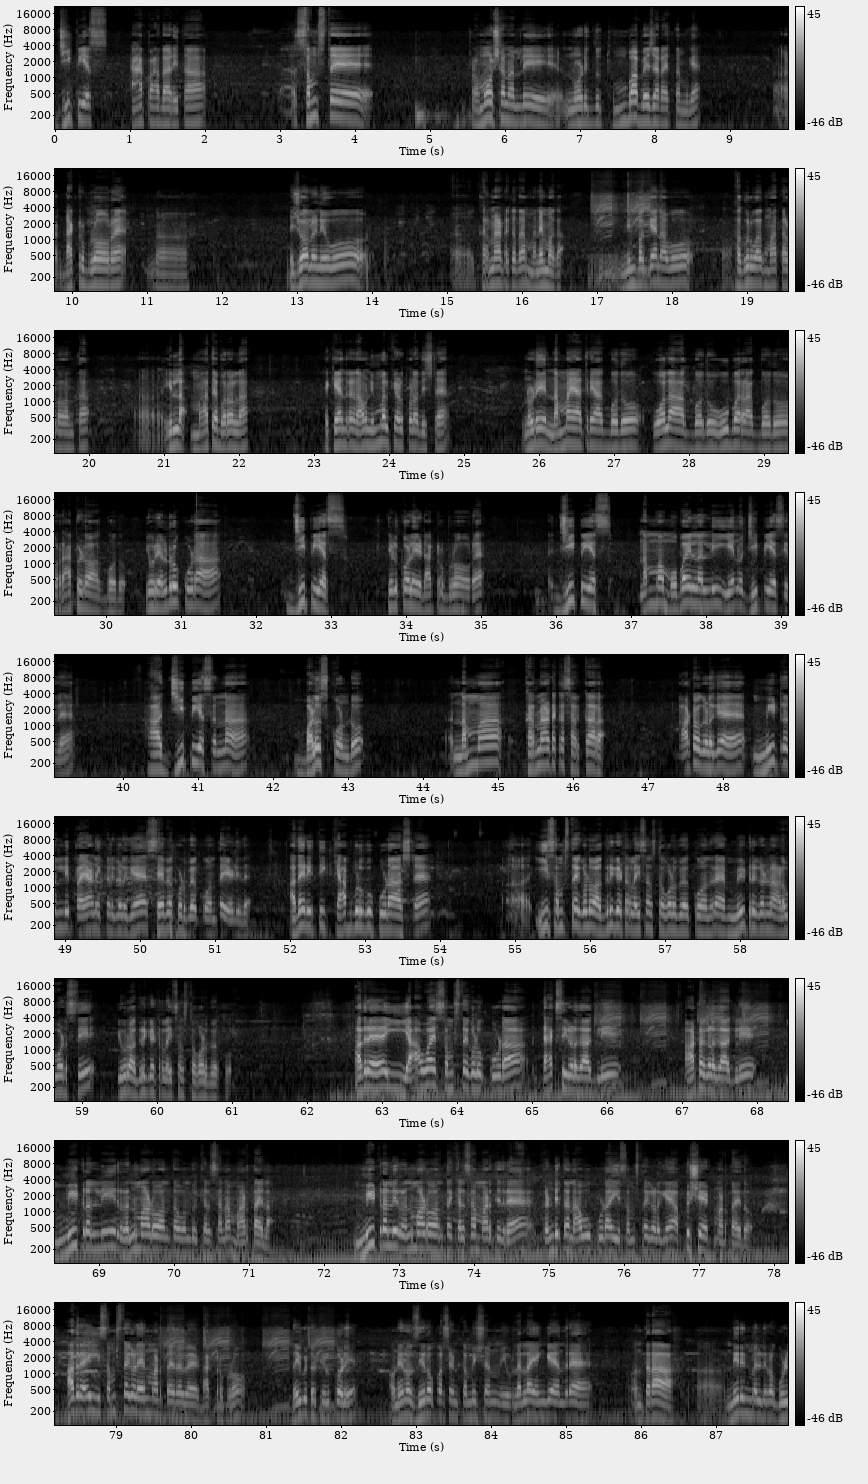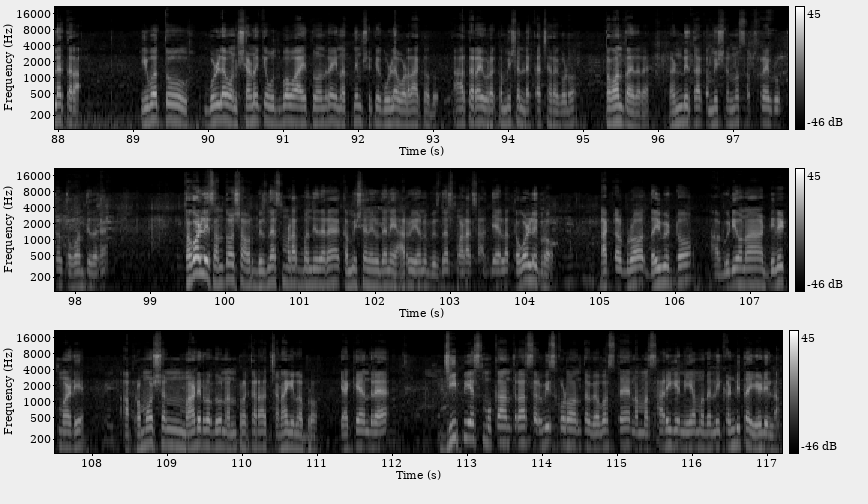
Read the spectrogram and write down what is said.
ಜಿ ಪಿ ಎಸ್ ಆ್ಯಪ್ ಆಧಾರಿತ ಸಂಸ್ಥೆ ಪ್ರಮೋಷನಲ್ಲಿ ನೋಡಿದ್ದು ತುಂಬ ಬೇಜಾರಾಯ್ತು ನಮಗೆ. ಡಾಕ್ಟರ್ ಬ್ರೋ ಅವರೇ ನಿಜವಾಗ್ಲೂ ನೀವು ಕರ್ನಾಟಕದ ಮನೆ ಮಗ. ನಿಮ್ಮ ಬಗ್ಗೆ ನಾವು ಹಗುರವಾಗಿ ಮಾತಾಡೋ ಅಂತ ಇಲ್ಲ, ಮಾತೇ ಬರೋಲ್ಲ. ಯಾಕೆಂದರೆ ನಾವು ನಿಮ್ಮಲ್ಲಿ ಕೇಳ್ಕೊಳ್ಳೋದಿಷ್ಟೇ. ನೋಡಿ, ನಮ್ಮ ಯಾತ್ರೆ ಆಗ್ಬೋದು, ಓಲಾ ಆಗ್ಬೋದು ಊಬರ್ ಆಗ್ಬೋದು ರ್ಯಾಪಿಡೋ ಆಗ್ಬೋದು ಇವರೆಲ್ಲರೂ ಕೂಡ ಜಿ ಪಿ ಎಸ್ ತಿಳ್ಕೊಳ್ಳಿ ಡಾಕ್ಟರ್ ಬ್ರೋ ಅವರೇ. ಜಿ ಪಿ ಎಸ್ ನಮ್ಮ ಮೊಬೈಲ್ನಲ್ಲಿ ಏನು ಜಿ ಪಿ ಎಸ್ ಇದೆ, ಆ ಜಿ ಪಿ ಎಸ್ಸನ್ನು ಬಳಸ್ಕೊಂಡು ನಮ್ಮ ಕರ್ನಾಟಕ ಸರ್ಕಾರ ಆಟೋಗಳಿಗೆ, ಮೀಟ್ರಲ್ಲಿ ಪ್ರಯಾಣಿಕರುಗಳಿಗೆ ಸೇವೆ ಕೊಡಬೇಕು ಅಂತ ಹೇಳಿದೆ. ಅದೇ ರೀತಿ ಕ್ಯಾಬ್ಗಳಿಗೂ ಕೂಡ ಅಷ್ಟೇ. ಈ ಸಂಸ್ಥೆಗಳು ಅಗ್ರಿಗೇಟರ್ ಲೈಸೆನ್ಸ್ ತಗೊಳ್ಬೇಕು ಅಂದರೆ ಮೀಟ್ರ್ಗಳನ್ನ ಅಳವಡಿಸಿ ಇವರು ಅಗ್ರಿಗೇಟರ್ ಲೈಸೆನ್ಸ್ ತಗೊಳ್ಬೇಕು. ಆದರೆ ಈ ಯಾವ ಸಂಸ್ಥೆಗಳು ಕೂಡ ಟ್ಯಾಕ್ಸಿಗಳಿಗಾಗಲಿ, ಆಟೋಗಳಿಗಾಗಲಿ ಮೀಟ್ರಲ್ಲಿ ರನ್ ಮಾಡೋ ಅಂಥ ಒಂದು ಕೆಲಸನ ಮಾಡ್ತಾ ಇಲ್ಲ. ಮೀಟ್ರಲ್ಲಿ ರನ್ ಮಾಡೋ ಅಂಥ ಕೆಲಸ ಮಾಡ್ತಿದ್ರೆ ಖಂಡಿತ ನಾವು ಕೂಡ ಈ ಸಂಸ್ಥೆಗಳಿಗೆ ಅಪ್ರಿಷಿಯೇಟ್ ಮಾಡ್ತಾ ಇದ್ದೋ. ಆದರೆ ಈ ಸಂಸ್ಥೆಗಳು ಏನು ಮಾಡ್ತಾ ಇದ್ದಾವೆ ಡಾಕ್ಟರ್ ಬ್ರೋ? ದಯವಿಟ್ಟು ತಿಳ್ಕೊಳ್ಳಿ. ಅವನೇನೋ ಝೀರೋ ಪರ್ಸೆಂಟ್ ಕಮಿಷನ್ ಇವ್ರದೆಲ್ಲ ಹೆಂಗೆ ಅಂದರೆ ಒಂಥರ ನೀರಿನ ಮೇಲಿರೋ ಗುಳ್ಳೆ ಥರ ಇವತ್ತು ಗುಳ್ಳೆ ಒಂದು ಕ್ಷಣಕ್ಕೆ ಉದ್ಭವ ಆಯಿತು ಅಂದರೆ ಇನ್ನು ಹತ್ತು ನಿಮಿಷಕ್ಕೆ ಗುಳ್ಳೆ ಹೊಡೆದಾಕೋದು ಆ ಥರ ಇವರ ಕಮಿಷನ್ ಲೆಕ್ಕಾಚಾರಗಳು ತೊಗೊತಾ ಇದ್ದಾರೆ ಖಂಡಿತ ಕಮಿಷನ್ನು ಸಬ್ಸ್ಕ್ರೈಬ್ ರೂಪದಲ್ಲಿ ತೊಗೊತಿದ್ದಾರೆ ತಗೊಳ್ಳಿ ಸಂತೋಷ, ಅವ್ರು ಬಿಸ್ನೆಸ್ ಮಾಡೋಕ್ಕೆ ಬಂದಿದ್ದಾರೆ ಕಮಿಷನ್ ಇಲ್ಲದೇ ಯಾರು ಏನು ಬಿಸ್ನೆಸ್ ಮಾಡೋಕ್ಕೆ ಸಾಧ್ಯ ಇಲ್ಲ. ತಗೊಳ್ಳಿ ಬ್ರೋ ಡಾಕ್ಟರ್ ಬ್ರೋ ದಯವಿಟ್ಟು ಆ ವಿಡಿಯೋನ ಡಿಲೀಟ್ ಮಾಡಿ. ಆ ಪ್ರಮೋಷನ್ ಮಾಡಿರೋದು ನನ್ನ ಪ್ರಕಾರ ಚೆನ್ನಾಗಿಲ್ಲ ಬ್ರೋ ಯಾಕೆ ಅಂದರೆ ಜಿ ಪಿ ಎಸ್ ಮುಖಾಂತರ ಸರ್ವಿಸ್ ಕೊಡುವಂಥ ವ್ಯವಸ್ಥೆ ನಮ್ಮ ಸಾರಿಗೆ ನಿಯಮದಲ್ಲಿ ಖಂಡಿತ ಹೇಳಿಲ್ಲ.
